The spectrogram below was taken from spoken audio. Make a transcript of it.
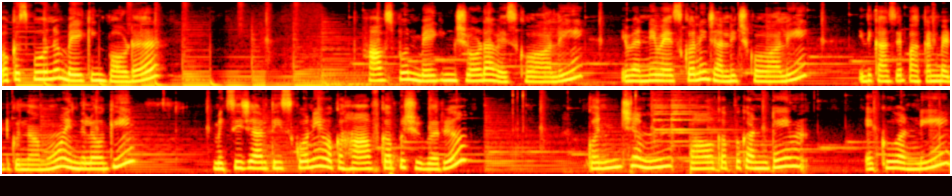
ఒక spoon baking powder. Half spoon baking soda వేసుకోవాలి. ఇవన్నీ వేసుకొని చల్లించుకోవాలి. ఇది కాసేపు పక్కన పెట్టుకుందాము. ఇందులోకి మిక్సీ జార్ తీసుకొని ఒక హాఫ్ కప్పు షుగర్. కొంచెం పావు కప్పు కంటే ఎక్కువ అండి.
